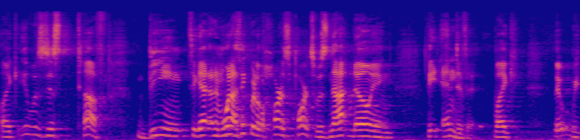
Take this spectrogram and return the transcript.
Like it was just tough being together. And what I think one of the hardest parts was not knowing the end of it. Like we,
